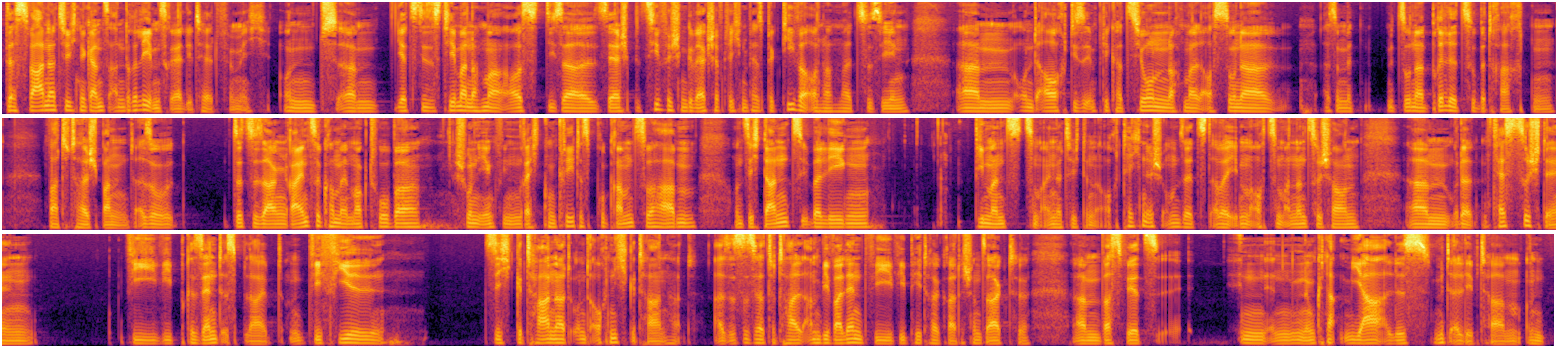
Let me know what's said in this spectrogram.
das war natürlich eine ganz andere Lebensrealität für mich. Und ähm, jetzt dieses Thema nochmal aus dieser sehr spezifischen gewerkschaftlichen Perspektive auch nochmal zu sehen ähm, und auch diese Implikationen nochmal aus so einer, also mit, mit so einer Brille zu betrachten, war total spannend. Also sozusagen reinzukommen im Oktober, schon irgendwie ein recht konkretes Programm zu haben und sich dann zu überlegen, wie man es zum einen natürlich dann auch technisch umsetzt, aber eben auch zum anderen zu schauen ähm, oder festzustellen, wie, wie präsent es bleibt und wie viel sich getan hat und auch nicht getan hat. Also es ist ja total ambivalent, wie, wie Petra gerade schon sagte, ähm, was wir jetzt in, in einem knappen Jahr alles miterlebt haben. Und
